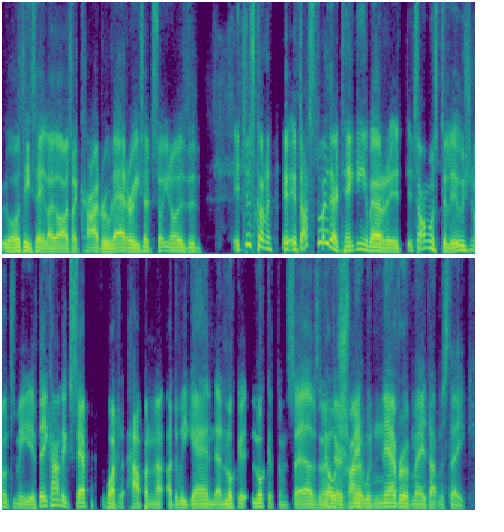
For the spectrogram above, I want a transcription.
what did he say? Like, oh, it's like card roulette, or he said, so, you know, is it, it's just kind of if that's the way they're thinking about it, it, it's almost delusional to me. If they can't accept what happened at the weekend and look at look at themselves, and Joe if they're Schmidt kind of, would never have made that mistake.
